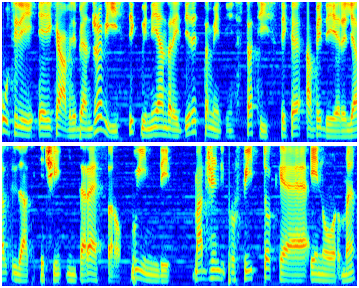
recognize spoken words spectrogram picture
Utili e ricavi li abbiamo già visti, quindi andrei direttamente in statistiche a vedere gli altri dati che ci interessano. Quindi margine di profitto che è enorme,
